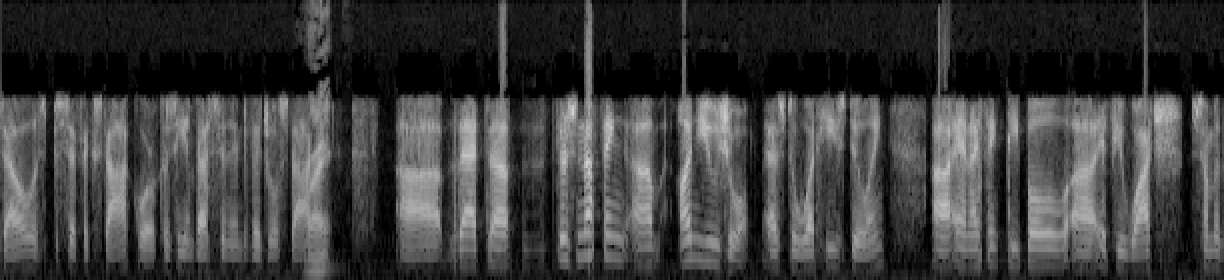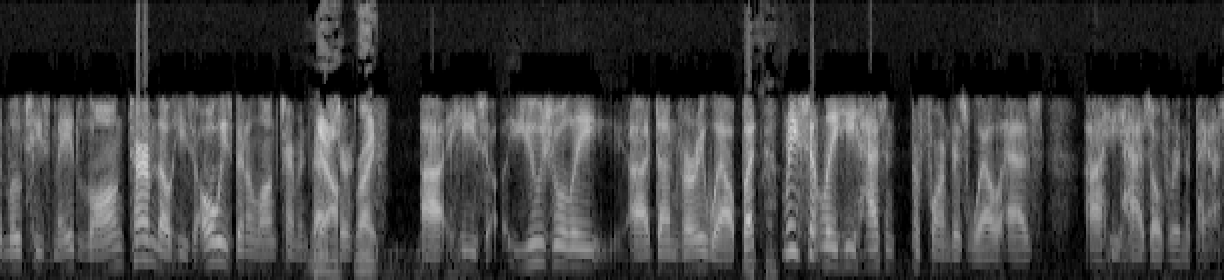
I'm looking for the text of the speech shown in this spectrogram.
sell a specific stock, or because he invests in individual stocks Right. uh, that uh, there's nothing um, unusual as to what he's doing. Uh, and I think people, uh, if you watch some of the moves he's made long term, though he's always been a long term investor, Yeah, right. uh, he's usually uh, done very well. But recently, he hasn't performed as well as uh, he has over in the past.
